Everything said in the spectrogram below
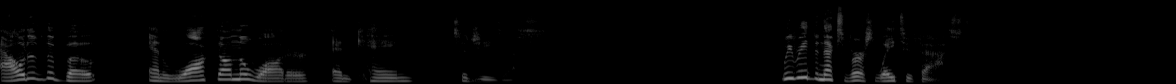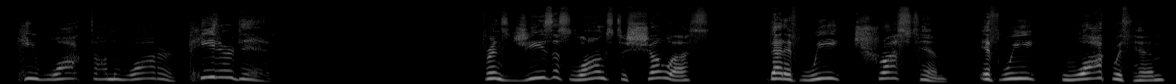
out of the boat and walked on the water and came to Jesus. We read the next verse way too fast. He walked on water. Peter did. Friends, Jesus longs to show us that if we trust him, if we walk with him,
